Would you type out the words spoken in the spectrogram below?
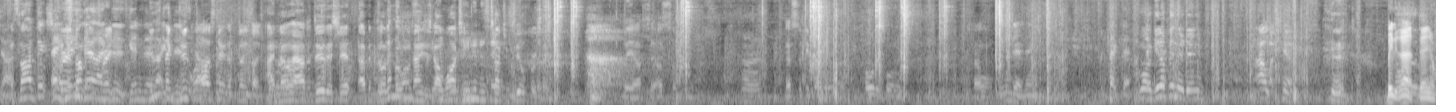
shot. It's not a dick shot. Hey, get in there like this. Get in there Dude, like like, this. dude, we're yo. staring at the gun. He's like, I know how to do this shit. I've been doing it for a long time. You just gotta watch and touch and feel for a second. But yeah, I'll sit, I'll sit. Alright. That's the people I know. Hold it for me. How long? Get in there, Danny. Protect that. Come on, get up in there, Daniel. ow, like ten. Beat his ass, Daniel.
